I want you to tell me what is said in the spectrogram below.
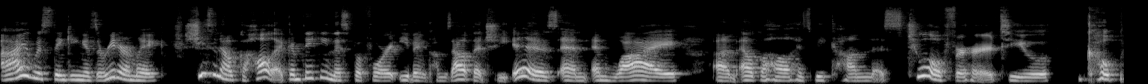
I was thinking as a reader, I'm like, she's an alcoholic. I'm thinking this before it even comes out that she is and, and why, um, alcohol has become this tool for her to cope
